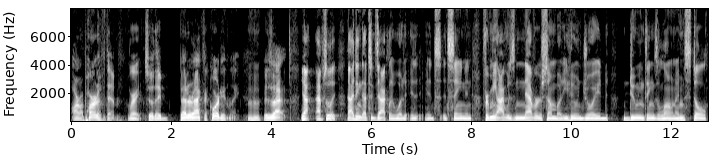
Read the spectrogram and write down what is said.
are a part of them. right. So they better act accordingly. Is that Yeah, absolutely. I think that's exactly what it, it's it's saying. And for me, I was never somebody who enjoyed doing things alone. I'm still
